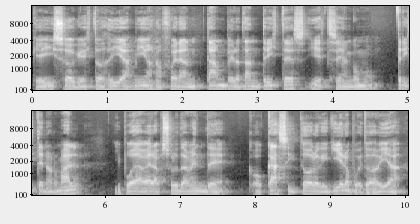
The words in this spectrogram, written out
que hizo que estos días míos no fueran tan pero tan tristes y sean como triste normal y pueda ver absolutamente o casi todo lo que quiero porque todavía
